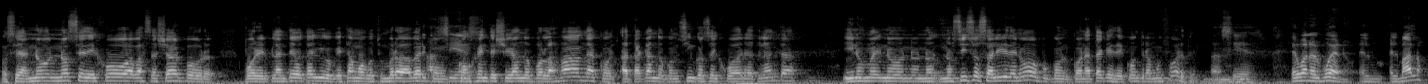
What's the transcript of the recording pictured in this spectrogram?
O sea, no, no se dejó avasallar por, por el planteo táctico que estamos acostumbrados a ver con, gente llegando por las bandas, con- atacando con 5 o 6 jugadores de Atlanta. Y nos, me- no- no- no- nos hizo salir de nuevo con, con ataques de contra muy fuertes. Así es. Es bueno el bueno. ¿El, el malo?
